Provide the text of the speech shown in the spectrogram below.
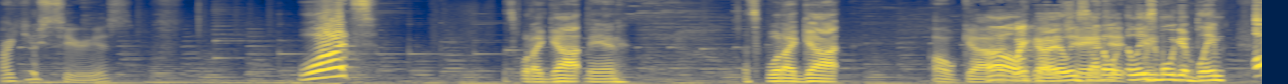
Are you serious? What? That's what I got, man. That's what I got. Oh God. oh, we okay. At least I don't. it. At least I We- won't get blamed. Oh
